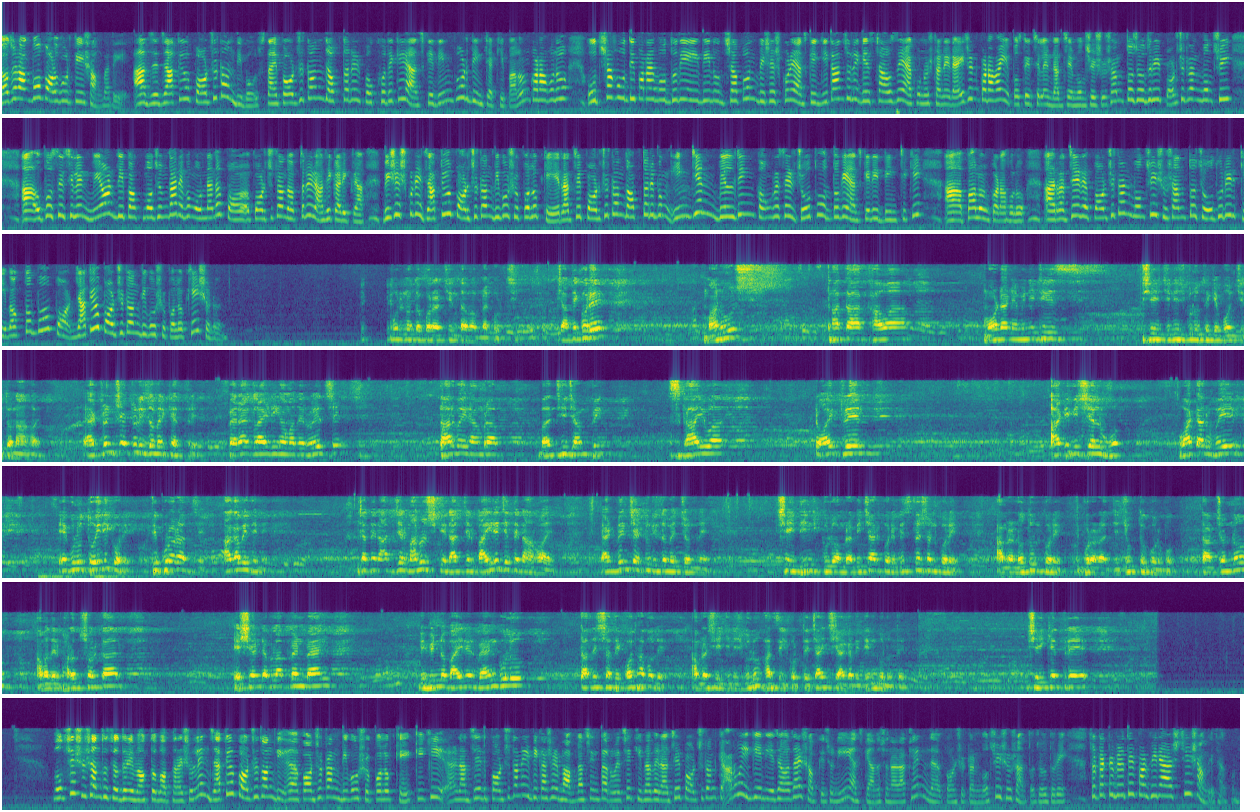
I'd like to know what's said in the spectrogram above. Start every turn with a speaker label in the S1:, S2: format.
S1: নজর রাখব পরবর্তী সংবাদে। আজ জাতীয় পর্যটন দিবস, তাই পর্যটন দপ্তরের পক্ষ থেকে আজকে দিনভর দিনটাকে পালন করা হলো। উৎসাহ উদ্দীপনার মধ্য দিয়ে এই দিন উদযাপন, বিশেষ করে আজকে গীতাঞ্জলি গেস্ট হাউসে এক অনুষ্ঠানের আয়োজন করা হয়। উপস্থিত ছিলেন রাজ্যের মন্ত্রী সুশান্ত চৌধুরী, পর্যটন মন্ত্রী উপস্থিত ছিলেন মেয়র দীপক মজুমদার এবং অন্যান্য পর্যটন দপ্তরের আধিকারিকরা। বিশেষ করে জাতীয় পর্যটন দিবস উপলক্ষে রাজ্যের পর্যটন দপ্তর এবং ইন্ডিয়ান বিল্ডিং কংগ্রেসের যৌথ উদ্যোগে আজকের এই দিনটিকে পালন করা হলো। রাজ্যের পর্যটন মন্ত্রী সুশান্ত চৌধুরীর কি বক্তব্য? জাতীয় পর্যটন দিবস উপলক্ষে শুনুন।
S2: পরিণত করার চিন্তা ভাবনা করছি। যাতে করে মানুষ থাকা, খাওয়া মডার্ন এমিনিটিস সেই জিনিসগুলো থেকে বঞ্চিত না হয়। অ্যাডভেঞ্চার ট্যুরিজমের ক্ষেত্রে প্যারাগ্লাইডিং আমাদের রয়েছে। তার বাইরে আমরা bungee jumping sky walk toy train artificial water wave এগুলো তৈরি করে ত্রিপুরা রাজ্যে আগামী দিনে, যাতে রাজ্যের মানুষকে, রাজ্যের বাইরে যেতে না হয় অ্যাডভেঞ্চার ট্যুরিজমের জন্য। সেই দিনগুলো আমরা বিচার করে, বিশ্লেষণ করে, আমরা নতুন করে ত্রিপুরা রাজ্যে যুক্ত করব। তার জন্য আমাদের ভারত সরকার এশিয়ান ডেভেলপমেন্ট ব্যাংক বিভিন্ন বাইরের ব্যাংকগুলো তাদের সাথে কথা বলে আমরা সেই জিনিসগুলো হাসিল করতে চাইছি আগামী দিনগুলোতে। সেই ক্ষেত্রে
S1: বলছে, সুশান্ত চৌধুরীর বক্তব্য আপনারা শুনলেন। জাতীয় পর্যটন পর্যটন দিবস উপলক্ষে কি কি রাজ্যের পর্যটনের বিকাশের ভাবনা, চিন্তা রয়েছে? কীভাবে রাজ্যের পর্যটনকে আরও এগিয়ে নিয়ে যাওয়া যায়? সবকিছু নিয়ে আজকে আলোচনা রাখলেন পর্যটন মন্ত্রী সুশান্ত চৌধুরী। ছোট একটা বিরতির পর ফিরে আসছি। সঙ্গে থাকুন।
